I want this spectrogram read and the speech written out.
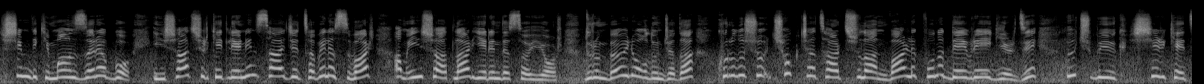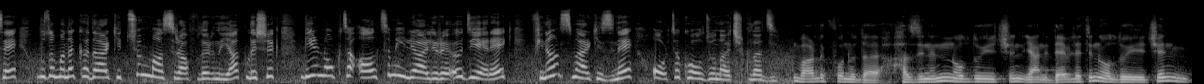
Şimdiki manzara bu. İnşaat şirketlerinin sadece tabelası var ama inşaatlar yerinde sayıyor. Durum böyle olunca da kuruluşu çokça tartışılan Varlık Fonu devreye girdi. 3 büyük şirkete bu zamana kadarki tüm masraflarını yaklaşık 1.6 milyar lira ödeyerek finans merkezine ortak olduğunu açıkladı. Varlık fonu da hazinenin olduğu için yani devletin olduğu için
